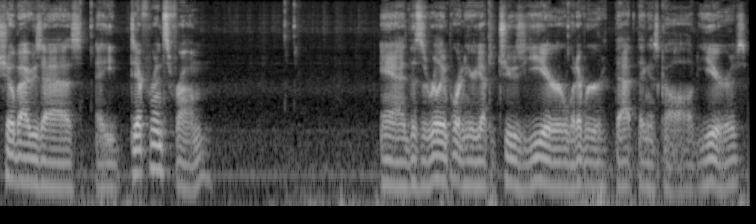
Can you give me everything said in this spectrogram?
show values as a difference from and this is really important here you have to choose year or whatever that thing is called years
